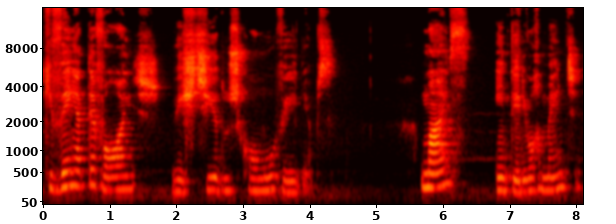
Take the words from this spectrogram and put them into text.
que vêm até vós vestidos como ovelhas, mas interiormente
